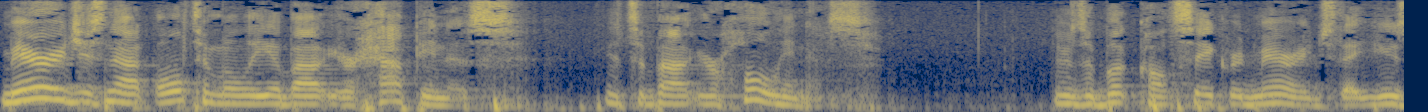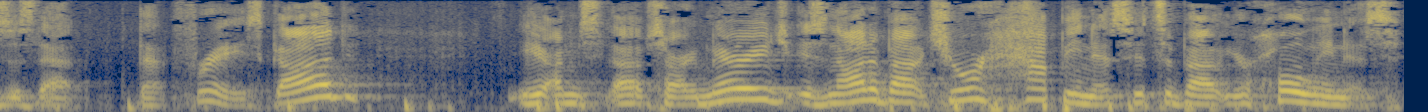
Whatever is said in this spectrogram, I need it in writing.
marriage is not ultimately about your happiness, it's about your holiness. There's a book called Sacred Marriage that uses that, that phrase. God, I'm, I'm sorry, marriage is not about your happiness, it's about your holiness.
